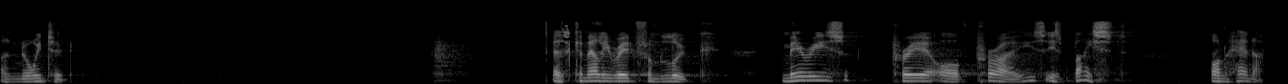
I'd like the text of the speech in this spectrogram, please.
anointed. As Kamali read from Luke, Mary's prayer of praise is based on Hannah.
